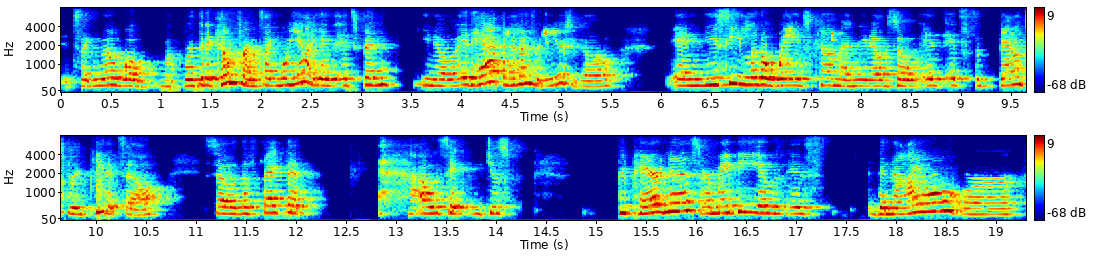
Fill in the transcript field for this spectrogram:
it's like no well where did it come from it's like well yeah it, it's been you know it happened 100 years ago and you see little waves coming you know so it, it's bound to repeat itself so the fact that i would say just preparedness or maybe it is denial or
